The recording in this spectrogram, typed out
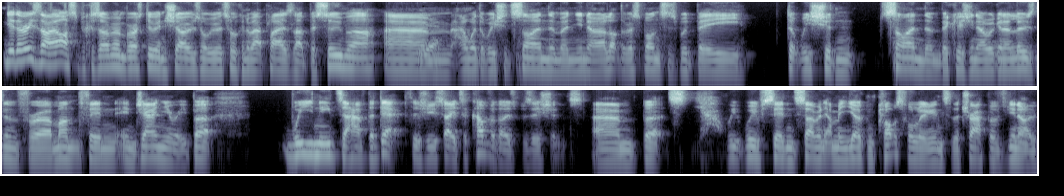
Yeah, the reason I asked is because I remember us doing shows where we were talking about players like Bissouma um, yeah. and whether we should sign them. And, you know, a lot of the responses would be that we shouldn't sign them because, you know, we're going to lose them for a month in, in January. But we need to have the depth, as you say, to cover those positions. Um, but yeah, we, we've seen so many. I mean, Jurgen Klopp's falling into the trap of, you know,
